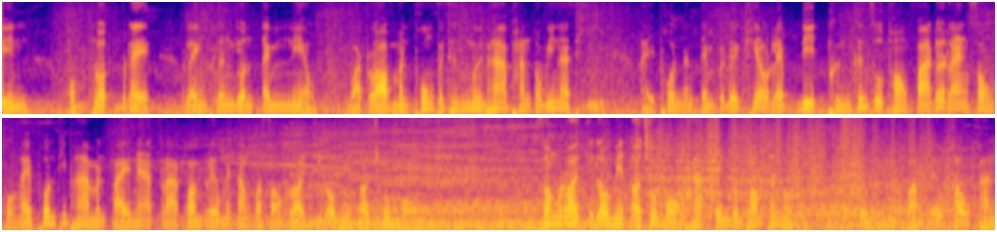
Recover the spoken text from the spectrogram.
บิน ผมปลดเบรก เร่งเครื่องยนต์เต็มเหนี่ยว วัดรอบมันพุ่งไปถึง 15,000ต่อวินาที ไอพ่นอันเต็มไปด้วยเขี้ยวเล็บดีดผึ่งขึ้นสู่ท้องฟ้าด้วยแรงส่งของไอพ่นที่พามันไปในอัตราความเร็วไม่ต่ำกว่า 200 กิโลเมตรต่อชั่วโมง 200 กิโลเมตรต่อชั่วโมงหากเป็นบนท้องถนนรถยนต์ที่มีความเร็วเข้าคัน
